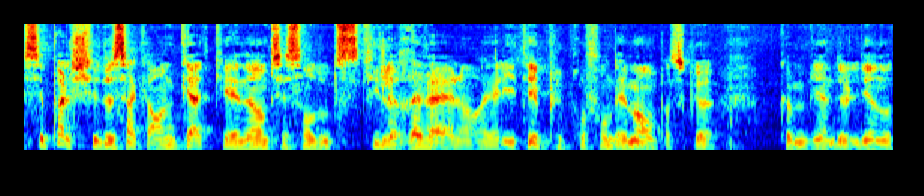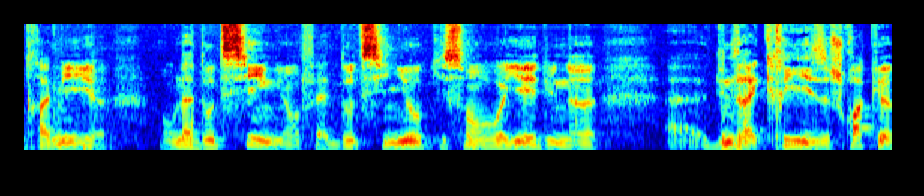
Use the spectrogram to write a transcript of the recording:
c'est pas le chiffre de 144 qui est énorme, c'est sans doute ce qu'il révèle en réalité plus profondément, parce que, comme vient de le dire notre ami, on a d'autres signes, en fait, d'autres signaux qui sont envoyés d'une d'une vraie crise. Je crois qu'il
